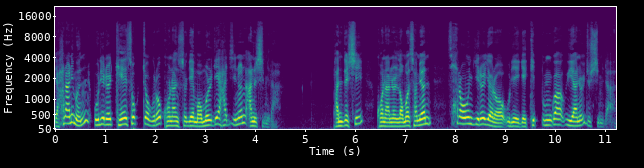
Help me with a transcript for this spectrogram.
하나님은 우리를 계속적으로 고난 속에 머물게 하지는 않으십니다. 반드시 고난을 넘어서면 새로운 길을 열어 우리에게 기쁨과 위안을 주십니다.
